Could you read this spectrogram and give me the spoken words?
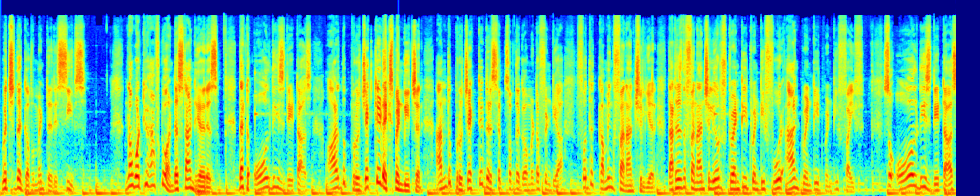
which the government receives. Now, what you have to understand here is that all these data are the projected expenditure and the projected receipts of the Government of India for the coming financial year. That is the financial year of 2024 and 2025. So, all these data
